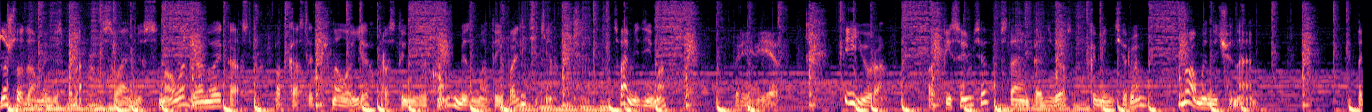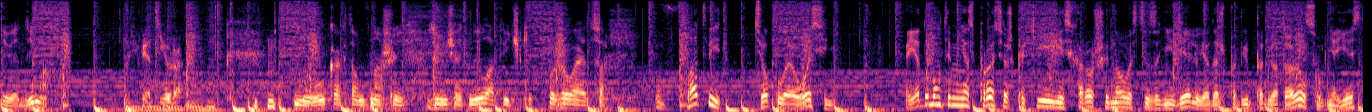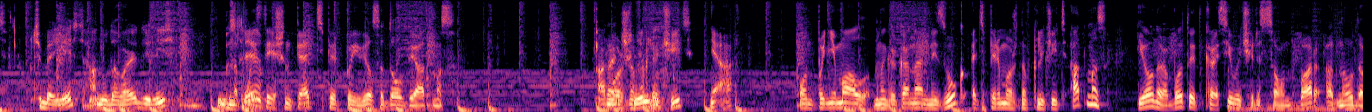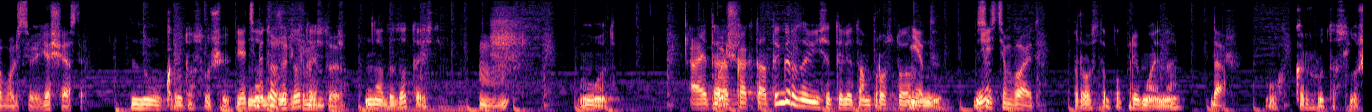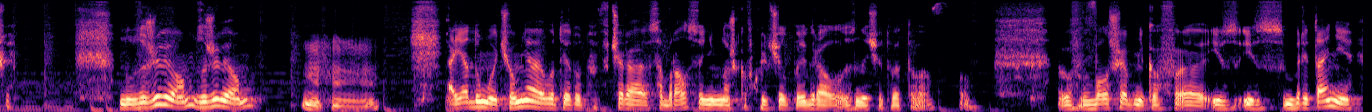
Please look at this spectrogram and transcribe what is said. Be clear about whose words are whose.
Speaker 1: Ну что, дамы и господа, с вами снова Джен Вайкаст, подкаст о технологиях простым языком, без мата и политики. С вами Дима.
Speaker 2: Привет.
Speaker 1: И Юра. Подписываемся, ставим 5 звезд, комментируем. Ну а мы начинаем. Привет, Дима.
Speaker 2: Привет, Юра.
Speaker 1: Ну, как там в нашей замечательной латвичке поживается?
Speaker 2: В Латвии теплая осень. А я думал, ты меня спросишь, какие есть хорошие новости за неделю. Я даже под- подготовился, у меня есть.
Speaker 1: У тебя есть? А ну давай, делись. Быстрее.
Speaker 2: На PlayStation 5 теперь появился Dolby Atmos.
Speaker 1: А
Speaker 2: можно
Speaker 1: не
Speaker 2: включить. Не, Он понимал многоканальный звук, а теперь можно включить Atmos, и он работает красиво через саундбар. Одно удовольствие. Я счастлив.
Speaker 1: Ну, круто, слушай.
Speaker 2: Я тебе тоже
Speaker 1: будет
Speaker 2: рекомендую.
Speaker 1: затестить. Надо затестить.
Speaker 2: М.
Speaker 1: Вот. А это
Speaker 2: Больше-
Speaker 1: как-то от игр зависит или там просто...
Speaker 2: Нет.
Speaker 1: Нет?
Speaker 2: System-wide.
Speaker 1: Просто по прямой, да?
Speaker 2: Да.
Speaker 1: Ух, круто, слушай. Ну, заживем, заживем.
Speaker 2: Мгм.
Speaker 1: А я думаю, что у меня вот я тут вчера собрался, немножко включил, поиграл, значит, в этого в, в- в волшебников э, из, из Британии.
